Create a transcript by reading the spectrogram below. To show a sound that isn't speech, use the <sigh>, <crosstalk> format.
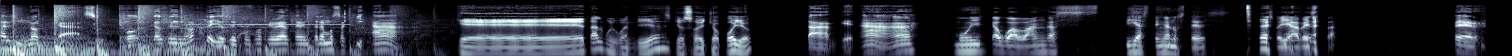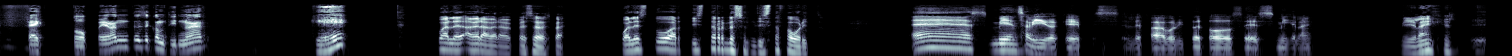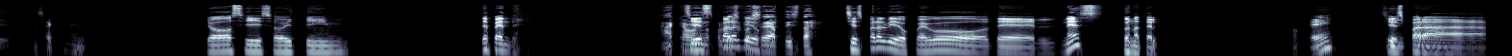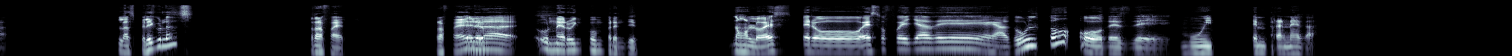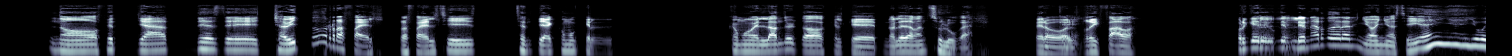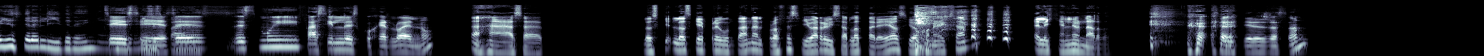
al Norca, su podcast del norte. Yo soy Fofo Rivera, también tenemos aquí a... ¿Qué tal? Muy buen día. Yo soy Chopollo. También a... Muy caguabangas días tengan ustedes. Soy Ave Estrada. <laughs> <laughs> Perfecto. Pero antes de continuar, ¿qué? ¿Cuál es? A ver, a ver, a ver, espera, espera. ¿Cuál es tu artista renacentista favorito? Es bien sabido que pues, el de favorito de todos es Miguel Ángel. Miguel Ángel. Exactamente. Yo sí soy team. Depende. Ah, cabrón, es no para el videojuego. artista. Si es para el videojuego del NES, Donatello. Ok. Si Y es para las películas, Rafael. Rafael Pero- era un héroe incomprendido. No lo es, pero ¿eso fue ya de adulto o desde muy temprana edad? No, ya desde chavito, Rafael. Rafael sí sentía como que el. Como el underdog, el que no le daban su lugar. Pero Ok. el rifaba. Porque. Leonardo era el ñoño, así. Ay, ay, yo voy a ser el líder. ay, Sí, sí, ese espadas". es, es muy fácil escogerlo a él, ¿no? Ajá, o sea. Los que, los que preguntaban al profe si iba a revisar la tarea o si iba a poner examen, <laughs> elegían Leonardo. Sí, tienes razón.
